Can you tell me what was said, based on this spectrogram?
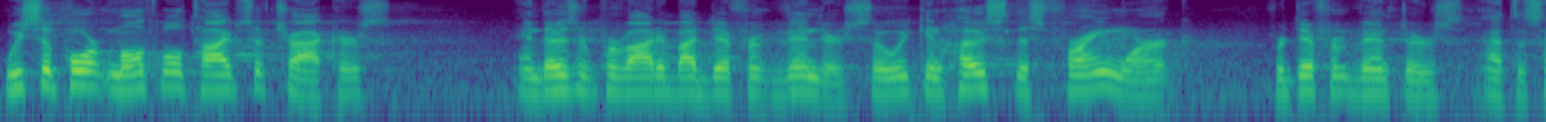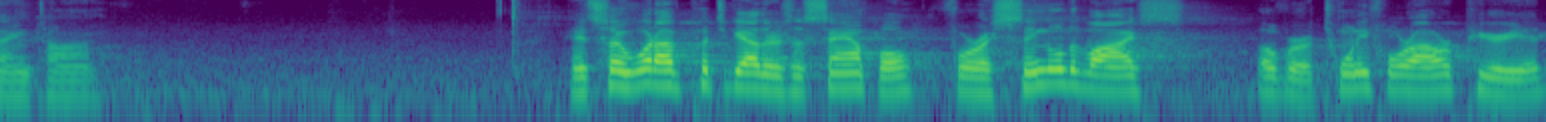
We support multiple types of trackers, and those are provided by different vendors. So we can host this framework for different vendors at the same time. And so what I've put together is a sample for a single device over a 24-hour period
